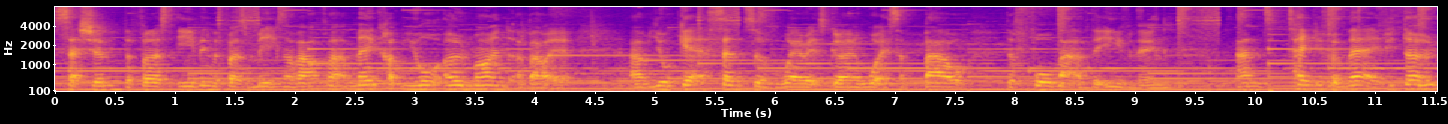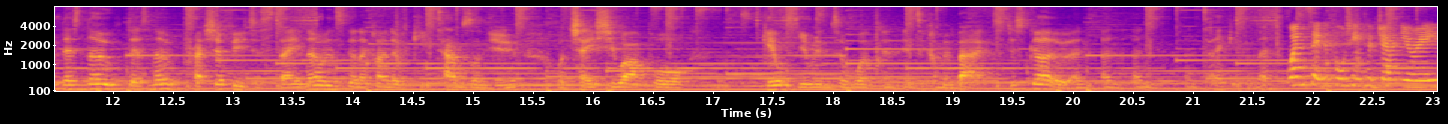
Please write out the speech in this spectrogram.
session, the first evening, the first meeting of Alpha, and make up your own mind about it. Um, you'll get a sense of where it's going, what it's about, the format of the evening, and take it from there. If you don't, there's no there's no pressure for you to stay. No one's going to kind of keep tabs on you or chase you up or guilt you into into coming back. So just go and, and, and, and take it from there. Wednesday the 14th of January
